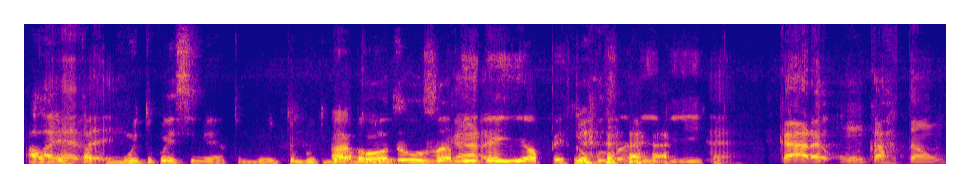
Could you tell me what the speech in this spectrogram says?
a live é, tá véio. com muito conhecimento, muito, muito braba Acorda mesmo. os amigos aí, ó, perturba os amigos aí. É. Cara, um cartão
